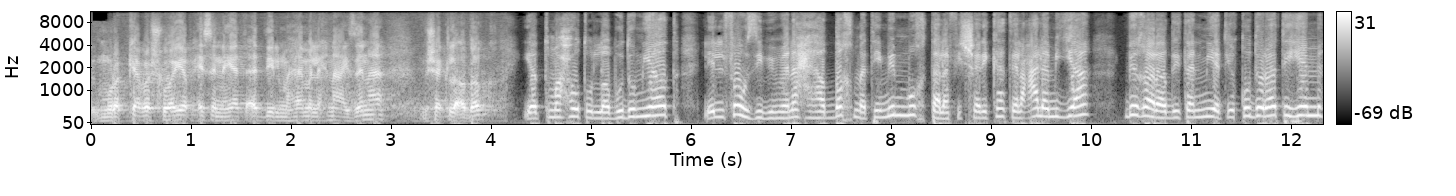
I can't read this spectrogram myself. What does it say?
مركبة شوية بحيث إن هي تأدي المهام اللي إحنا عايزينها بشكل أدق. يطمح طلاب دمياط للفوز بمنحها الضخمة من مختلف الشركات العالمية بغرض تنمية قدراتهم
